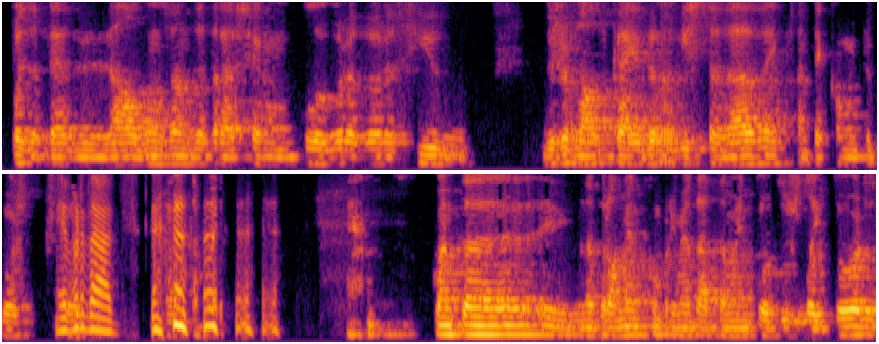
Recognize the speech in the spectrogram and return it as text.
depois até de há alguns anos atrás ser um colaborador assíduo do Jornal de Caia da revista Dada e portanto é com muito gosto que É verdade. Quanto a, naturalmente, cumprimentar também todos os leitores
